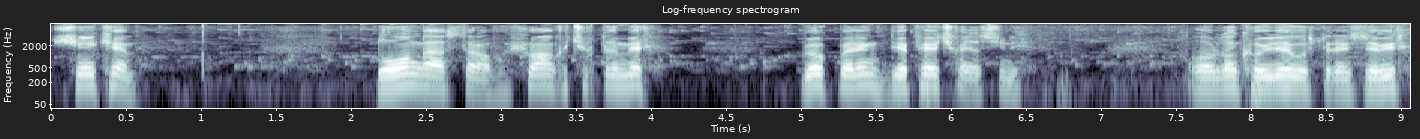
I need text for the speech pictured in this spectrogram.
Şeykem. Doğan Gayası tarafı. Şu anki çıktığım yer Gökbel'in depeye çıkacağız şimdi. Oradan köyde göstereyim size bir.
